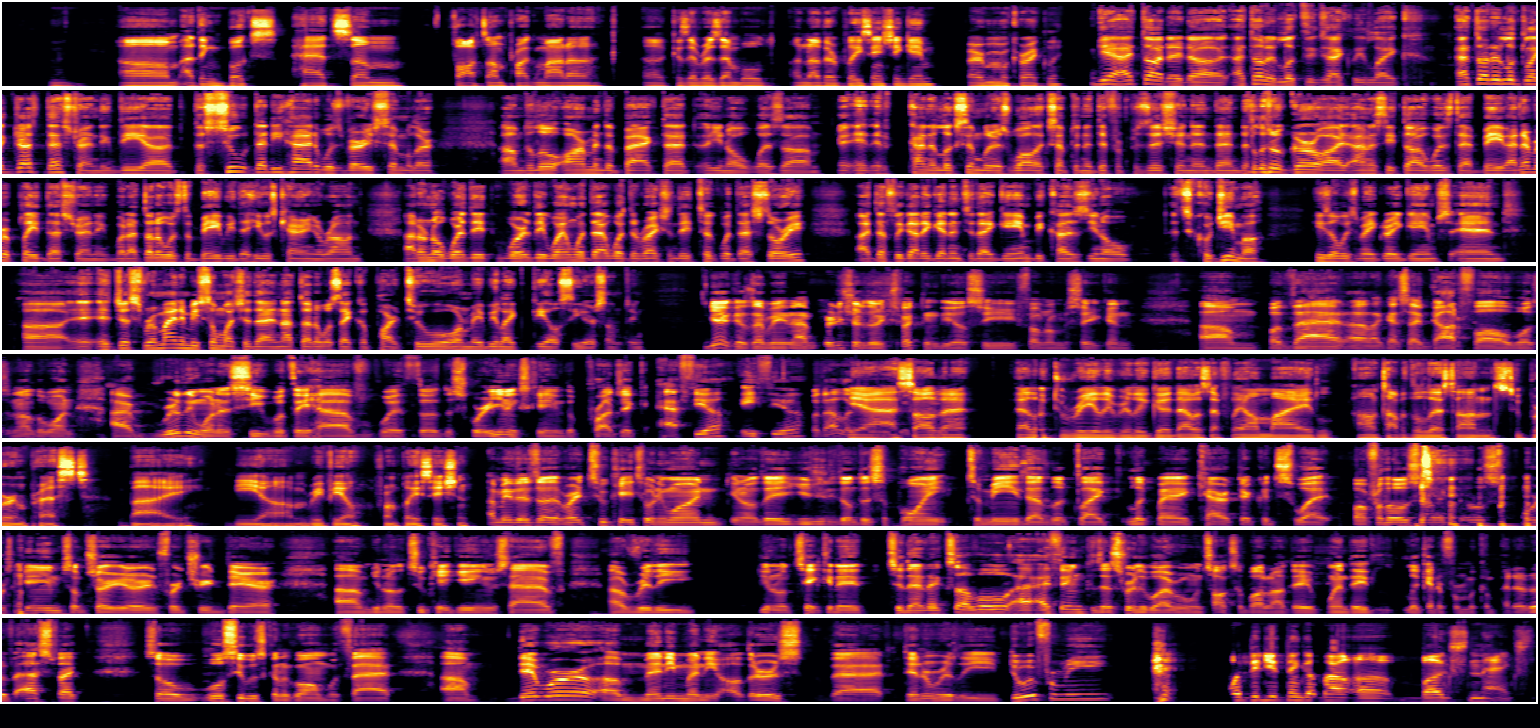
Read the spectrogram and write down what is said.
Um, I think Books had some thoughts on Pragmata because it resembled another PlayStation game, if I remember correctly. Yeah, I thought it. Uh, I thought it looked exactly like. I thought it looked like Death Stranding. The uh, the suit that he had was very similar. Um, the little arm in the back that uh, you know was um, it, it kind of looked similar as well, except in a different position. And then the little girl, I honestly thought was that baby. I never played Death Stranding, but I thought it was the baby that he was carrying around. I don't know where they where they went with that, what direction they took with that story. I definitely got to get into that game because you know it's Kojima. He's always made great games, and uh, it, it just reminded me so much of that. And I thought it was like a part two or maybe like DLC or something. Yeah, because I mean, I'm pretty sure they're expecting DLC, if I'm not mistaken. Um, but that, uh, like I said, Godfall was another one. I really want to see what they have with uh, the Square Enix game, the Project Athia, Athia. But that looked yeah, really I saw too. that. That looked really, really good. That was definitely on my on top of the list. On super impressed by the um, reveal from PlayStation. I mean, there's a right 2K21. You know, they usually don't disappoint. To me, that looked like look my character could sweat. But for those who like those sports games, I'm sure you're in for a treat there. Um, you know, the 2K games have uh, really, you know, taken it to that next level. I, I think because that's really what everyone talks about nowadays when they look at it from a competitive aspect. So we'll see what's going to go on with that. Um, there were uh, many, many others that didn't really do it for me. What did you think about uh Bugsnax?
